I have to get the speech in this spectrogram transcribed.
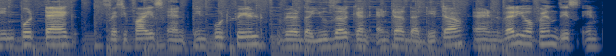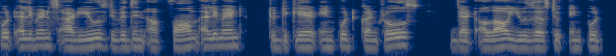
Input tag specifies an input field where the user can enter the data and very often these input elements are used within a form element to declare input controls that allow users to input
